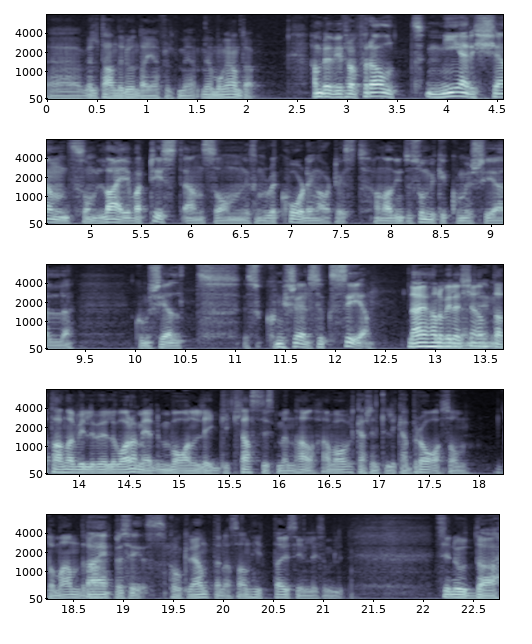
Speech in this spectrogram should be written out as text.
eh, Väldigt annorlunda jämfört med, med många andra Han blev ju framförallt mer känd som liveartist än som liksom recording artist. Han hade ju inte så mycket kommersiell, kommersiellt, kommersiell succé. Nej, han har väl känt att han ville väl vara mer vanlig klassisk Men han, han var väl kanske inte lika bra som de andra Nej, precis. konkurrenterna Så han hittar ju sin liksom Sin udda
